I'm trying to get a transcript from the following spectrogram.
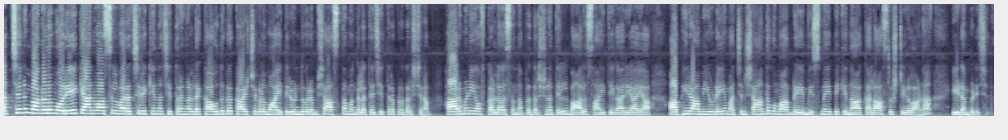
അച്ഛനും മകളും ഒരേ ക്യാൻവാസിൽ വരച്ചിരിക്കുന്ന ചിത്രങ്ങളുടെ കൗതുക കാഴ്ചകളുമായി തിരുവനന്തപുരം ശാസ്തമംഗലത്തെ ചിത്ര പ്രദർശനം ഹാർമണി ഓഫ് കളേഴ്സ് എന്ന പ്രദർശനത്തിൽ ബാലസാഹിത്യകാരിയായ അഭിരാമിയുടെയും അച്ഛൻ ശാന്തകുമാറിന്റെയും വിസ്മയിപ്പിക്കുന്ന കലാസൃഷ്ടികളാണ് ഇടം പിടിച്ചത്.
